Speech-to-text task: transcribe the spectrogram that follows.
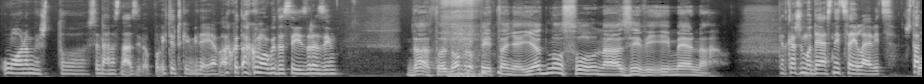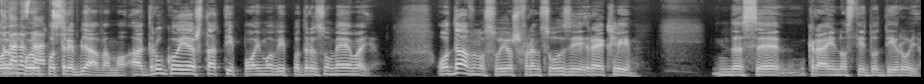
u onome što se danas naziva političkim idejama, ako tako mogu da se izrazim? Da, to je dobro pitanje. Jedno su nazivi imena. Kad kažemo desnica i levica, šta koje, to danas koje znači? Koje upotrebljavamo. A drugo je šta ti pojmovi podrazumevaju. Odavno su još Francuzi rekli da se krajnosti dodiruju,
